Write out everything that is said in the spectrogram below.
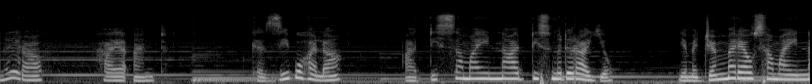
ምዕራፍ 21 ከዚህ በኋላ አዲስ ሰማይና አዲስ ምድር አየው። የመጀመሪያው ሰማይና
